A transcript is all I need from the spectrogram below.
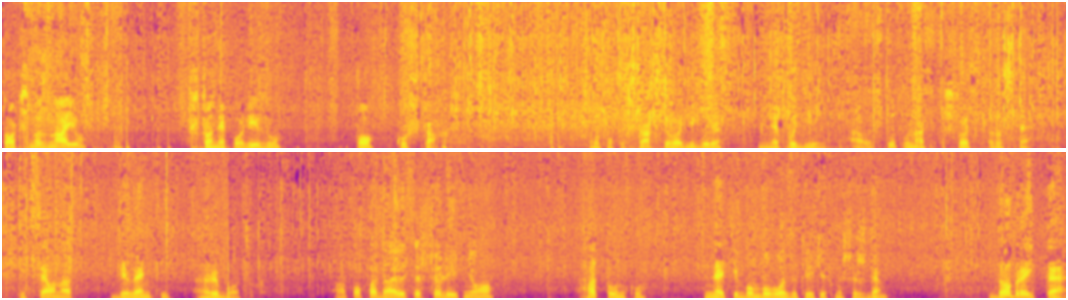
точно знаю, що не полізу по кущах. Бо по кущах сьогодні буде не по. А ось тут у нас щось росте. І це у нас біленький грибочок. А попадаються ще літнього гатунку. Не ті бомбовозики, яких ми ще ждемо. Добре й те.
